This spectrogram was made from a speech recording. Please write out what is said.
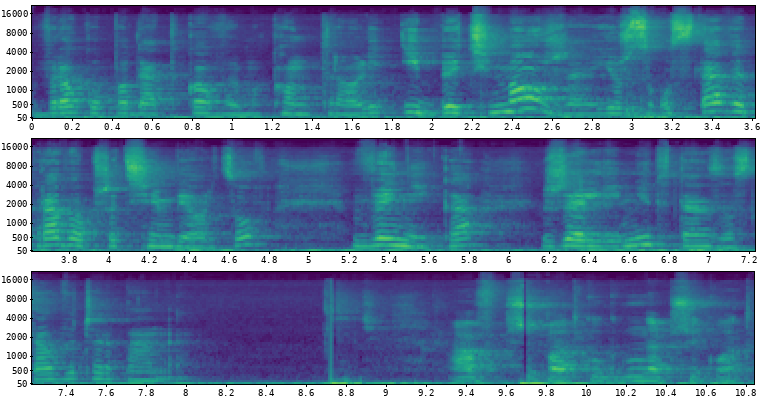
w roku podatkowym kontroli i być może już z ustawy Prawo Przedsiębiorców wynika, że limit ten został wyczerpany. A w przypadku, gdy na przykład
